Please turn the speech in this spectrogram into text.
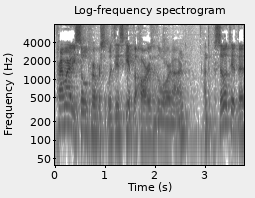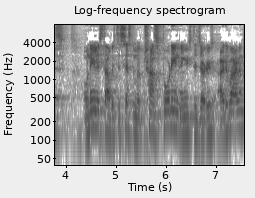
primarily sole purpose was to escape the horrors of the war in Ireland. And to facilitate this, O'Neill established a system of transporting English deserters out of Ireland,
